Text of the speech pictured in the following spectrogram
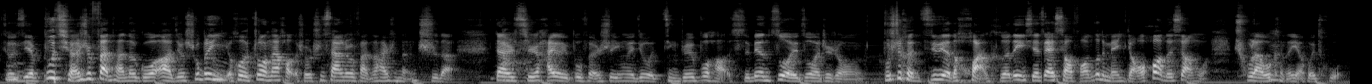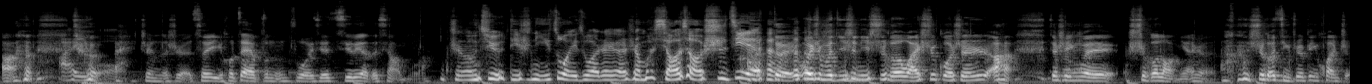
就也不全是饭团的锅啊，就说不定以后状态好的时候吃三六饭团还是能吃的。但是其实还有一部分是因为就颈椎不好，随便做一做这种不是很激烈的缓和的一些在小房子里面摇晃的项目出来，我可能也会吐啊。哎呦，哎，真的是，所以以后再也不能做一些激烈的项目了，只能去迪士尼做一做这个什么小小世界。对，为什么迪士尼适合玩世过生日啊？就是因为适合老年人，适合颈椎病患者。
